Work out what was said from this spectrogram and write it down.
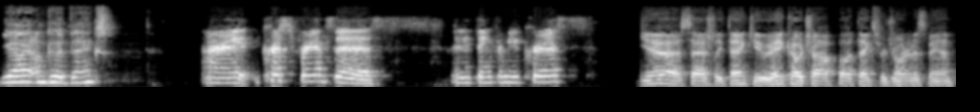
Yeah, I'm good. Thanks. All right, Chris Francis. Anything from you, Chris? Yes, Ashley. Thank you. Hey, Coach Hop. Uh, thanks for joining us, man.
